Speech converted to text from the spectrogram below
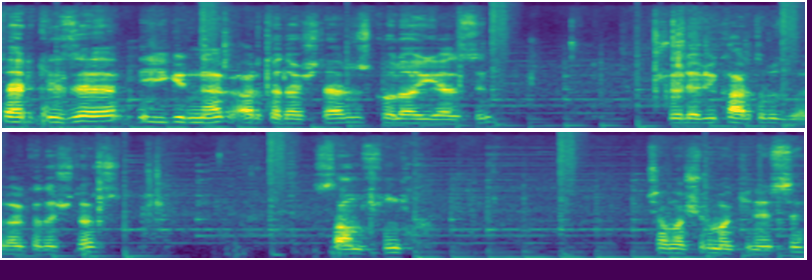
herkese iyi günler arkadaşlar. Kolay gelsin. Şöyle bir kartımız var arkadaşlar. Samsung çamaşır makinesi.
